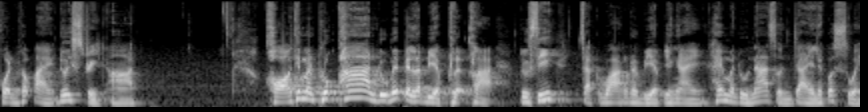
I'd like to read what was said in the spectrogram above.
คนเข้าไปด้วยสตรีทอาร์ต ของที่มันพลุกพล่านดูไม่เป็นระเบียบเคลอะขละดูซิจัดวางระเบียบยังไง ให้มาดูน่าสนใจแล้วก็สวย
